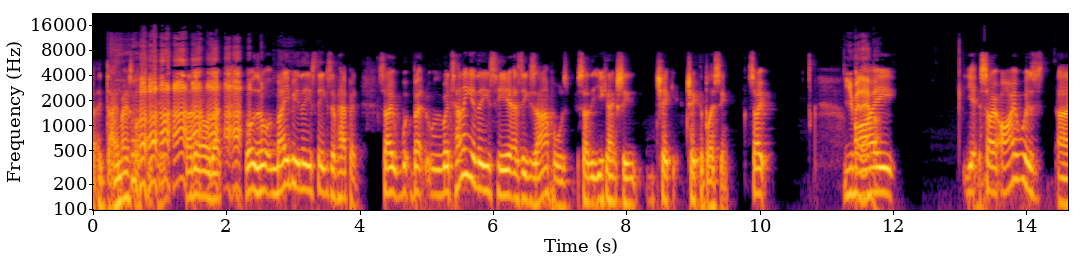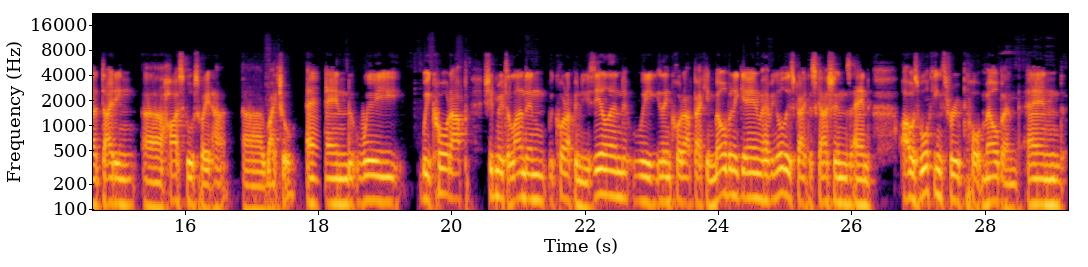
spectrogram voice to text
Damo's lost his hair. Nothing wrong that. Well, maybe these things have happened. So, but we're telling you these here as examples so that you can actually check check the blessing. So, You met I, Amber. yeah, so I was uh, dating a high school sweetheart, uh, Rachel, and, and we we caught up. She'd moved to London. We caught up in New Zealand. We then caught up back in Melbourne again. We're having all these great discussions, and I was walking through Port Melbourne, and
